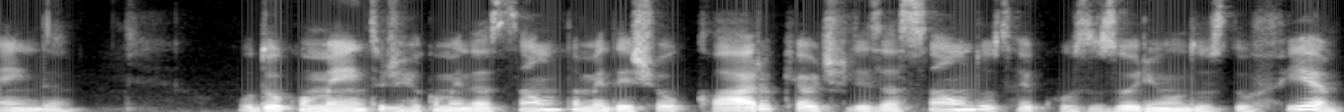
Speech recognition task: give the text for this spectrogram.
renda. O documento de recomendação também deixou claro que a utilização dos recursos oriundos do FIA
